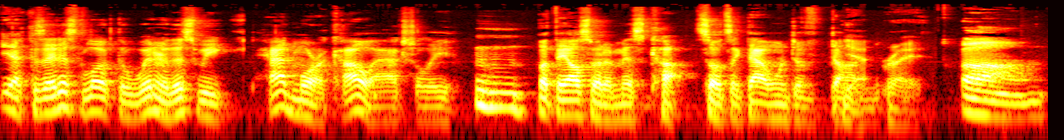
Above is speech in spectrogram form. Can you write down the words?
Yeah, because I just looked. The winner this week had Morikawa actually, Mm-hmm. but they also had a missed cut, so it's like that wouldn't have done. yeah right Um.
